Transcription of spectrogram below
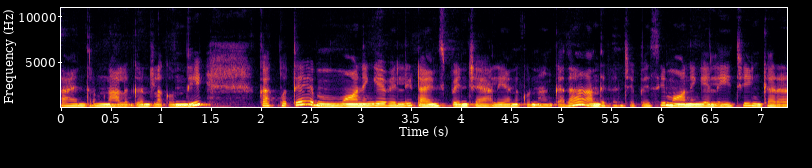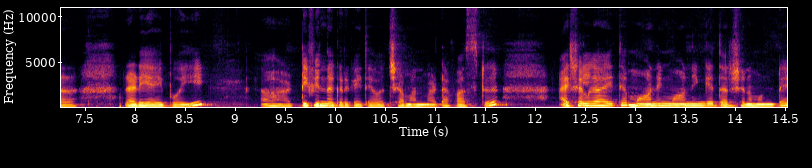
సాయంత్రం నాలుగు గంటలకు ఉంది. కాకపోతే మార్నింగే వెళ్ళి టైం స్పెండ్ చేయాలి అనుకున్నాం కదా అందుకని చెప్పేసి మార్నింగే లేచి ఇంకా రెడీ అయిపోయి టిఫిన్ దగ్గరికి అయితే వచ్చామన్నమాట ఫస్ట్. యాక్చువల్గా అయితే మార్నింగ్ మార్నింగే దర్శనం ఉంటే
